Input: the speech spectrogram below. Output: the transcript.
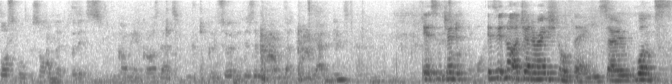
impossible to solve it, but it's coming across that conservatism and that familiarity. It's a gen- is it not a generational thing? So once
